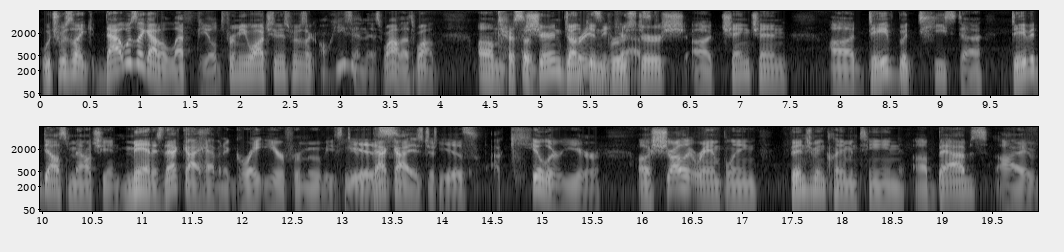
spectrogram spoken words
which was like that was like out of left field for me watching this movie. I was like, oh, he's in this. Wow, that's wild. Um, Sharon Duncan Brewster, uh, Chang Chen, uh, Dave Bautista, David Dastmalchian. Man, is that guy having a great year for movies, dude? That guy is just is. a killer year. Uh, Charlotte Rampling, Benjamin Clementine, uh, Babs. I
